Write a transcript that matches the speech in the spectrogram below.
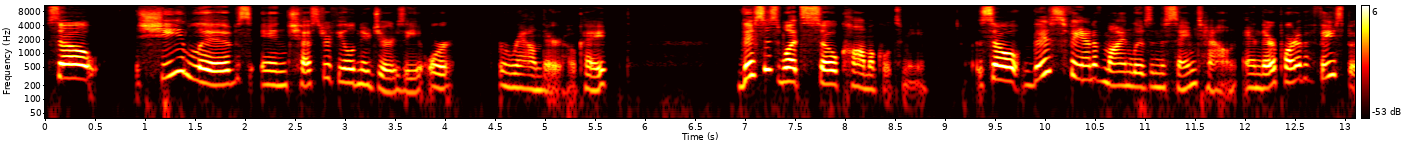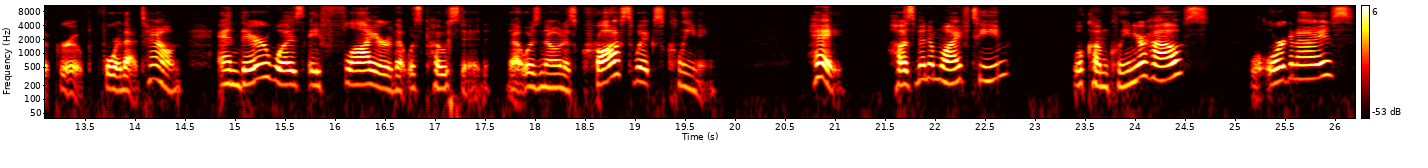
So she lives in Chesterfield, New Jersey, or around there, okay? This is what's so comical to me. So, this fan of mine lives in the same town, and they're part of a Facebook group for that town. And there was a flyer that was posted that was known as Crosswicks Cleaning. Hey, husband and wife team we'll come clean your house, we'll organize,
